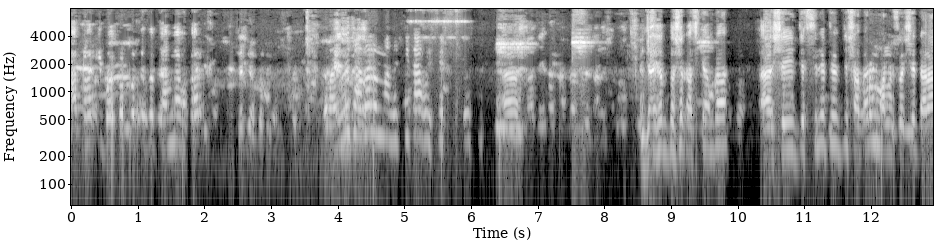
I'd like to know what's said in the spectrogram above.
আপনারা কি বয়কট করতেছেন চান না হকার সাধারণ মানুষ কি তা হয়েছে যাই হোক দর্শক আজকে আমরা সেই যে সিলেটের যে সাধারণ মানুষ রয়েছে যারা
